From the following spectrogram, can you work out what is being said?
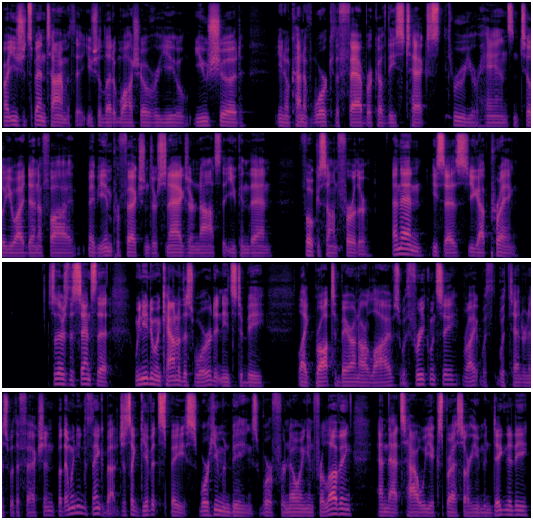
right? You should spend time with it. You should let it wash over you. You should, you know, kind of work the fabric of these texts through your hands until you identify maybe imperfections or snags or knots that you can then focus on further. And then he says, you got praying. So there's the sense that we need to encounter this word. It needs to be like brought to bear on our lives with frequency, right? With with tenderness, with affection. But then we need to think about it. Just like give it space. We're human beings. We're for knowing and for loving, and that's how we express our human dignity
